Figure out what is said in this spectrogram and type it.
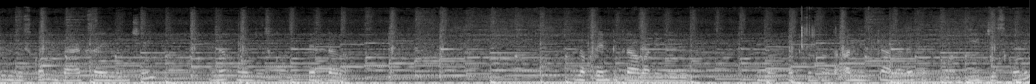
ఒక తీసుకొని బ్యాక్ సైడ్ నుంచి ఇలా హోల్ చేసుకోవాలి పెద్దగా. ఇలా పెంట్కి రావాలి నీరు ఇలా పెట్టుకున్న తర్వాత అన్నిటికీ అలానే పెట్టుకోవాలి. హీట్ చేసుకొని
